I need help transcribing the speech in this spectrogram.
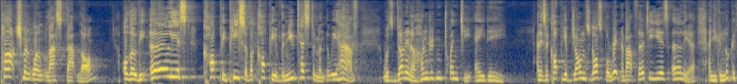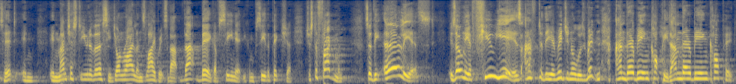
Parchment won't last that long. Although the earliest copy, piece of a copy of the New Testament that we have was done in 120 AD. And it's a copy of John's Gospel written about 30 years earlier. And you can look at it in, in Manchester University, John Rylands library. It's about that big. I've seen it. You can see the picture. Just a fragment. So the earliest is only a few years after the original was written, and they're being copied, and they're being copied.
